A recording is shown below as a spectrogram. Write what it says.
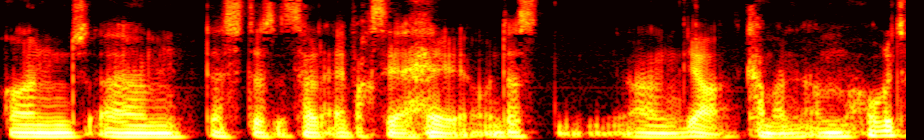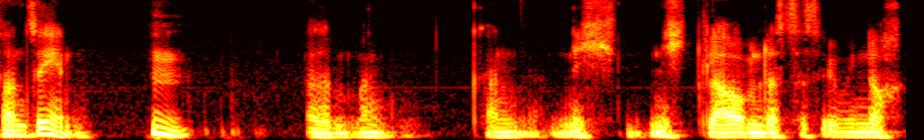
Und ähm, das, das ist halt einfach sehr hell. Und das ähm, ja, kann man am Horizont sehen. Hm. Also man kann nicht, nicht glauben, dass das irgendwie noch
